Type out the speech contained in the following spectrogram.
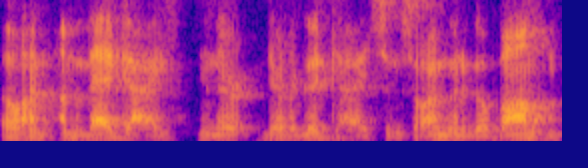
oh, I'm, I'm a bad guy and they're, they're the good guys. And so I'm going to go bomb them.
